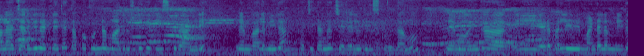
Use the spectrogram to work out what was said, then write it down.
అలా జరిగినట్లయితే తప్పకుండా మా దృష్టికి తీసుకురండి. మేము వాళ్ళ మీద ఖచ్చితంగా చర్యలు తీసుకుంటాము. మేము ఇంకా ఈ ఎడపల్లి మండలం మీద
